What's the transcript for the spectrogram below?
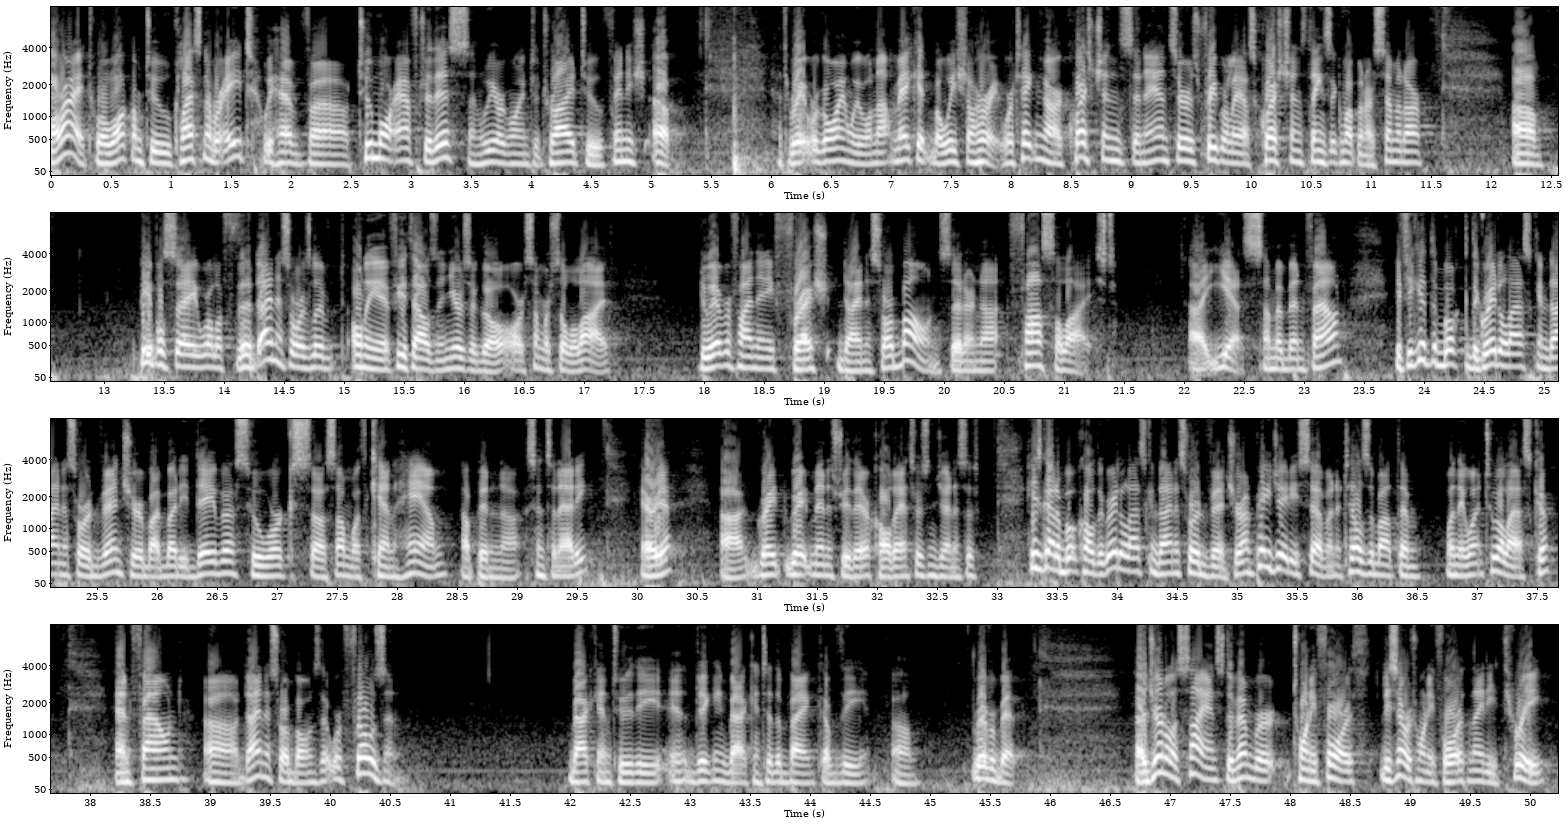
All right, well welcome to class number 8. We have uh, two more after this and we are going to try to finish up. At the rate we're going we will not make it but we shall hurry. We're taking our questions and answers, frequently asked questions, things that come up in our seminar. Um, people say well if the dinosaurs lived only a few thousand years ago or some are still alive, do we ever find any fresh dinosaur bones that are not fossilized? Uh, yes, some have been found. If you get the book, The Great Alaskan Dinosaur Adventure by Buddy Davis, who works uh, some with Ken Ham up in uh, Cincinnati area, uh, great, great ministry there called Answers in Genesis. He's got a book called The Great Alaskan Dinosaur Adventure. On page 87, it tells about them when they went to Alaska and found uh, dinosaur bones that were frozen back into the, uh, digging back into the bank of the um, riverbed. Journal of Science, November 24th, December 24th, 93,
